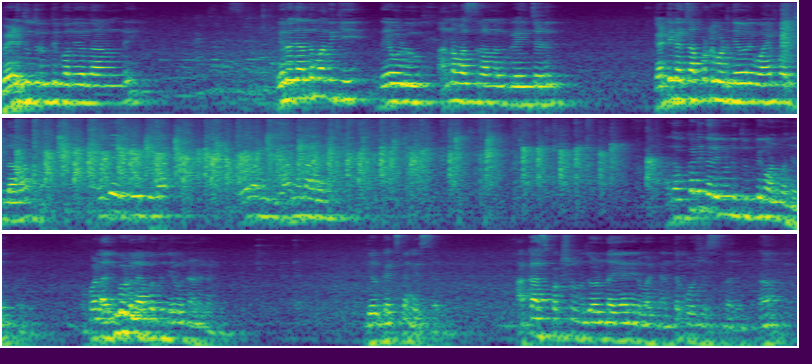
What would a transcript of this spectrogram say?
వేడితో తృప్తి పొంది ఉందామండి ఈరోజు ఎంతమందికి దేవుడు అన్న వస్త్రాలను గ్రహించాడు గట్టిగా చప్పట్లు కూడా దేవునికి వాయింపరుచుదామా హృదయ దేవునికి వందనాలు. అది ఒక్కటి కలిగి ఉండి తృప్తిగా ఉండమని చెప్తాడు ఒకవేళ అది కూడా లేకపోతే దేవుడిని అడగండి. దేవుడు ఖచ్చితంగా ఇస్తాడు. ఆకాశ పక్షులను చూడండి అయ్యా నేను వాటిని ఎంత పోషిస్తున్నాను?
